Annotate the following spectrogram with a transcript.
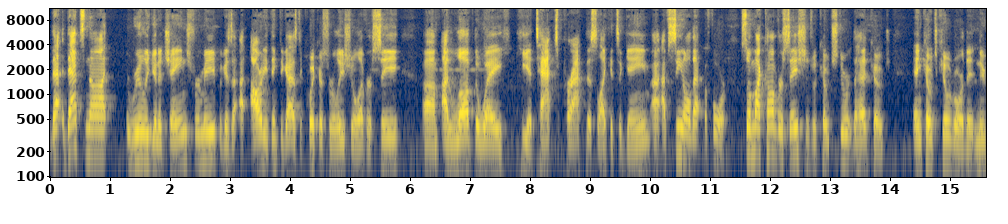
that that's not really going to change for me because I, already think the guy's the quickest release you'll ever see. Um, I love the way he attacks practice like it's a game. I, have seen all that before. So my conversations with Coach Stewart, the head coach, and Coach Kilgore, the new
